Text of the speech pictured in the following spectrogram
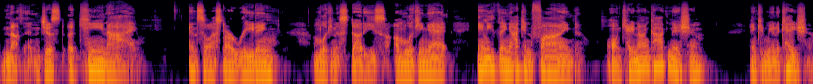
nothing, just a keen eye. And so I start reading. I'm looking at studies. I'm looking at anything I can find on canine cognition and communication.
